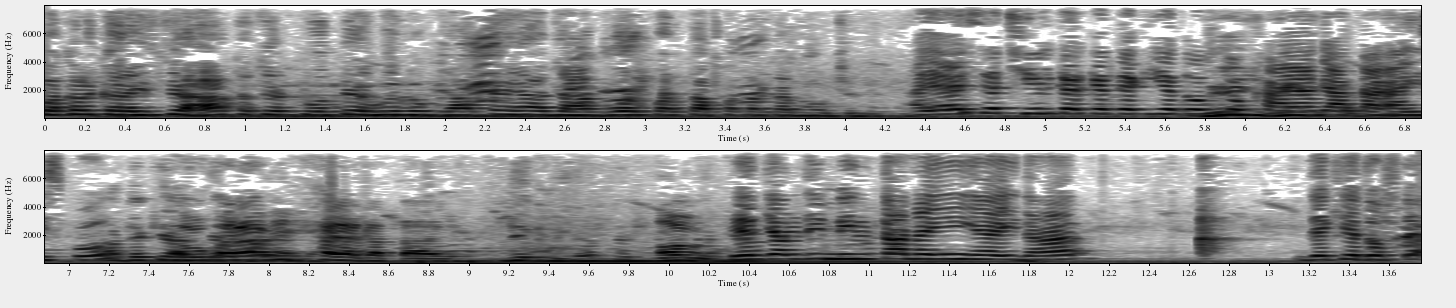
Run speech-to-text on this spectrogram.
पकड़ कर ऐसे हाथ से टोते हुए लोग जाते हैं और जहाँ गोल पड़ता पकड़ कर नोच लेते ऐसे छील करके देखिए दोस्तों खाया जाता है इसको। देखिए बड़ा भी खाया खाया जाता है। है। ये जल्दी मिलता नहीं है इधर। देखिए दोस्तों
